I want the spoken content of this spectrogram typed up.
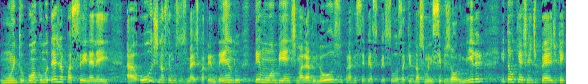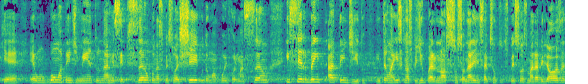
muito bom, como até já passei, né, Ney? Ah, hoje nós temos os médicos atendendo, temos um ambiente maravilhoso para receber as pessoas aqui do nosso município de Lauro Miller. Então, o que a gente pede, o que, é que é? É um bom atendimento na recepção, quando as pessoas chegam, dão uma boa informação e ser bem atendido. Então, é isso que nós pedimos para nossos funcionários. A gente sabe que são todas pessoas maravilhosas,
